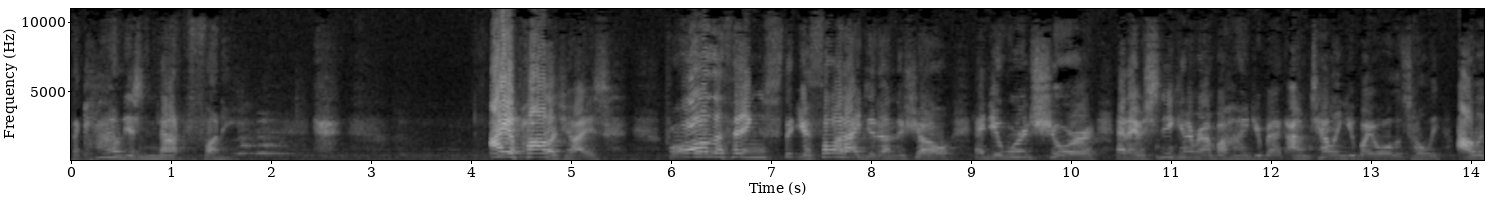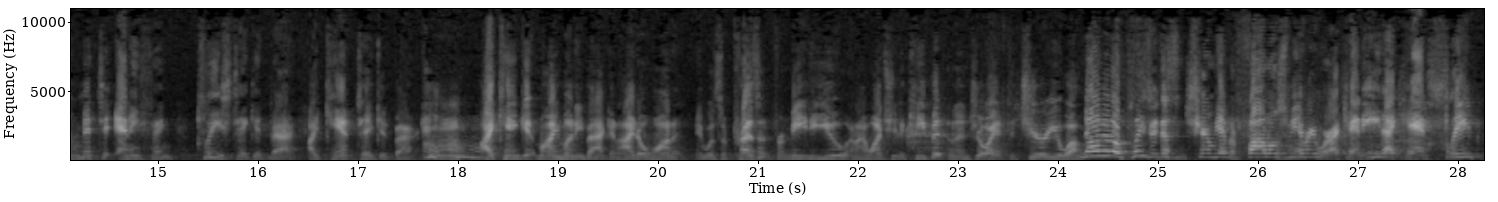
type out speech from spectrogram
the clown is not funny. I apologize for all the things that you thought I did on the show and you weren't sure and I was sneaking around behind your back. I'm telling you by all that's holy, I'll admit to anything. Please take it back. I can't take it back. Mm. I can't get my money back, and I don't want it. It was a present from me to you, and I want you to keep it and enjoy it to cheer you up. No, no, no, please, it doesn't cheer me up. It follows me everywhere. I can't eat, I can't sleep.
